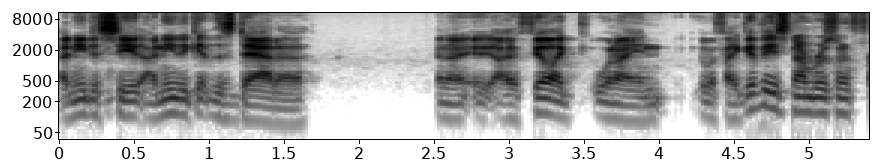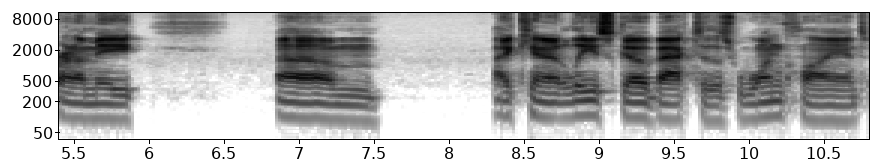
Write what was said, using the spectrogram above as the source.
I need to see, I need to get this data, and I I feel like when I if I get these numbers in front of me, um, I can at least go back to this one client,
